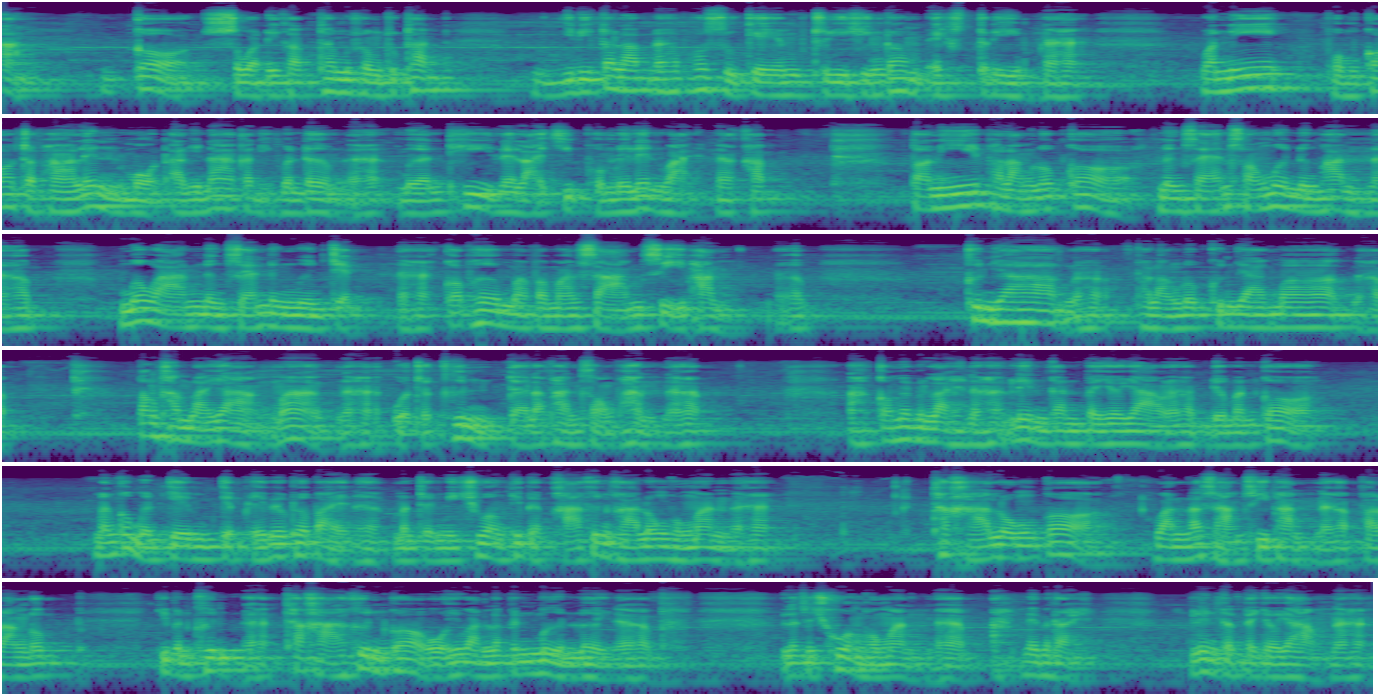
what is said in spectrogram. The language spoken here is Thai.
อะก็สวัสดีครับท่านผู้ชมทุกท่าน ยินดีต้อนรับนะครับเข้าสู่เกม Tree Kingdom Extreme นะฮะ วันนี้ผมก็จะพาเล่นโหมดอารีนากันอีกเหมือนเดิมนะฮะ เหมือนที่หลายๆคลิปผมได้เล่นไว้นะครับ ตอนนี้พลังลบก็ 1 2 1 0 0 0 นะครับ เมื่อวาน 1 1 7 0 0 0นะฮะ ก็เพิ่มมาประมาณ 3 4พันนะครับ ขึ้นยากนะฮะ พลังลบขึ้นยากมากนะครับ ต้องทำหลายอย่างมากนะฮะกว่าจะขึ้นแต่ละพันสองพันนะครับอะก็ไม่เป็นไรนะฮะเล่นกันไปยาวๆนะครับ เดี๋ยวมันก็ มันก็เหมือนเกมเก็บเลเวลทั่วไปนะฮะมันจะมีช่วงที่แบบขาขึ้นขาลงของมันนะฮะถ้าขาลงก็วันละสามสี่พันนะครับ พลังลบที่มันขึ้นนะฮะถ้าขาขึ้นก็โอ้ยวันละเป็นหมื่นเลยนะครับ แล้วจะช่วงของมันนะครับอะไม่เป็นไร เล่นกันไปยาวๆนะฮะ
